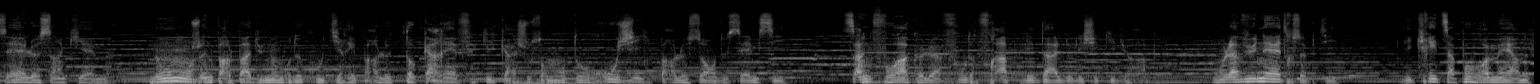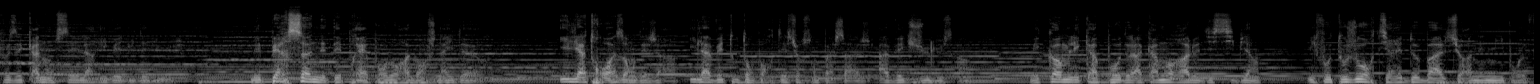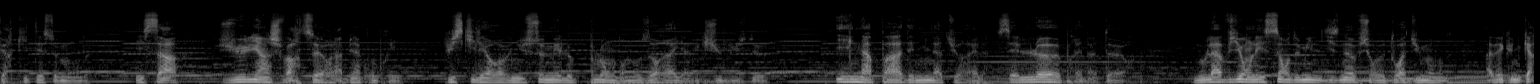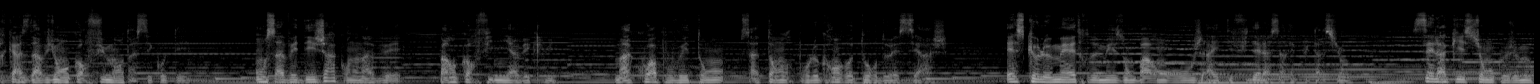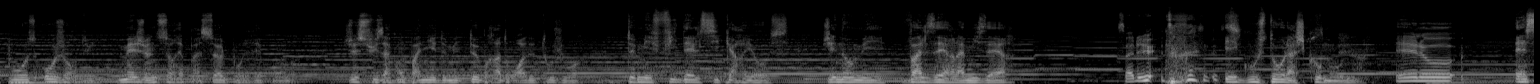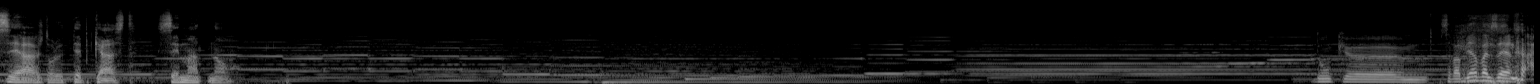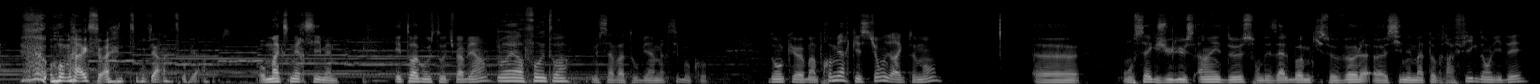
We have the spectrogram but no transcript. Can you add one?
C'est le cinquième. Non, je ne parle pas du nombre de coups tirés par le Tokarev qu'il cache sous son manteau rougi par le sang de CMC. Cinq fois que la foudre frappe les dalles de l'échiquier du rap. On l'a vu naître, ce petit. Les cris de sa pauvre mère ne faisaient qu'annoncer l'arrivée du déluge. Mais personne n'était prêt pour l'ouragan Schneider. Il y a trois ans déjà, il avait tout emporté sur son passage avec Julius I. Mais comme les capots de la Camorra le disent si bien, il faut toujours tirer deux balles sur un ennemi pour le faire quitter ce monde. Et ça, Julien Schwarzer l'a bien compris, puisqu'il est revenu semer le plomb dans nos oreilles avec Julius II. Il n'a pas d'ennemi naturel, c'est LE prédateur. Nous l'avions laissé en 2019 sur le toit du monde, avec une carcasse d'avion encore fumante à ses côtés. On savait déjà qu'on n'en avait pas encore fini avec lui. Mais à quoi pouvait-on s'attendre pour le grand retour de SCH Est-ce que le maître de maison Baron Rouge a été fidèle à sa réputation? C'est la question que je me pose aujourd'hui, mais je ne serai pas seul pour y répondre. Je suis accompagné de mes deux bras droits de toujours, de mes fidèles sicarios. J'ai nommé Valzer la misère Salut et Gusto la Shkumun. Hello SCH dans le Tepcast, c'est maintenant. Donc, euh, ça va bien, Valzer? Au max, ouais, tout bien, tout bien. Au max, merci même. Et toi, Gusto, tu vas bien? Ouais, à fond et toi? Mais ça va tout bien, merci beaucoup. Donc, euh, ben, première question directement. Euh, on sait que Julius 1 et 2 sont des albums qui se veulent euh, cinématographiques dans l'idée.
